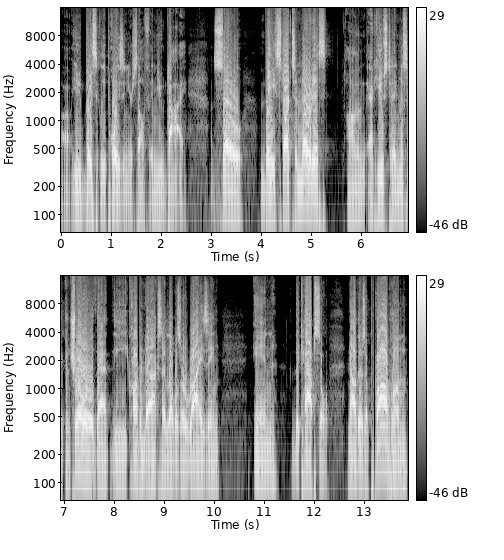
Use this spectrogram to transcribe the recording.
uh, you basically poison yourself and you die. So they start to notice um, at Houston at Mission Control that the carbon dioxide levels are rising in the capsule. Now there's a problem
